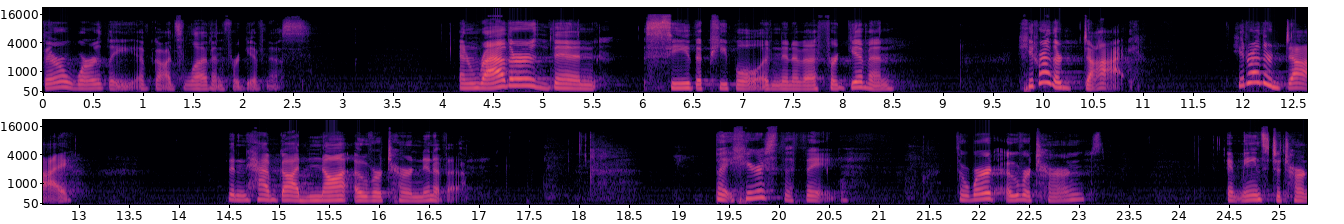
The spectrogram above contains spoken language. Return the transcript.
they're worthy of God's love and forgiveness. And rather than see the people of Nineveh forgiven, he'd rather die. He'd rather die than have God not overturn Nineveh. But here's the thing the word overturns, it means to turn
